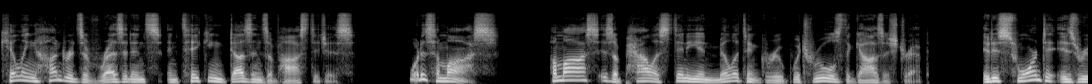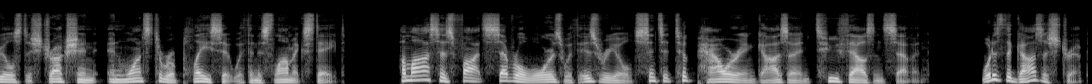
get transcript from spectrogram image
killing hundreds of residents and taking dozens of hostages. What is Hamas? Hamas is a Palestinian militant group which rules the Gaza Strip. It is sworn to Israel's destruction and wants to replace it with an Islamic state. Hamas has fought several wars with Israel since it took power in Gaza in 2007. What is the Gaza Strip?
